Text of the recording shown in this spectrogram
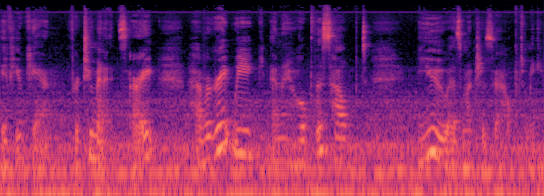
if you can for two minutes, all right? Have a great week, and I hope this helped you as much as it helped me.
